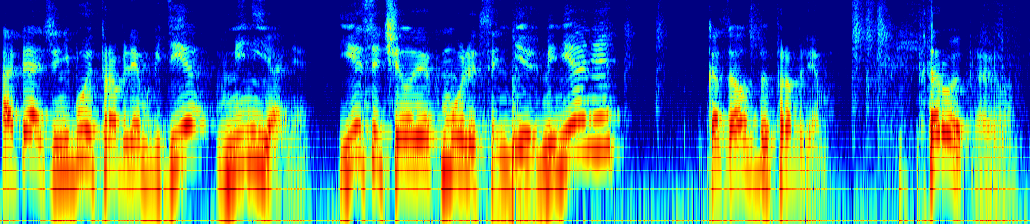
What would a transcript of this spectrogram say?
опять же, не будет проблем где? В Миньяне. Если человек молится не в Миньяне, казалось бы, проблема. Второе правило –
